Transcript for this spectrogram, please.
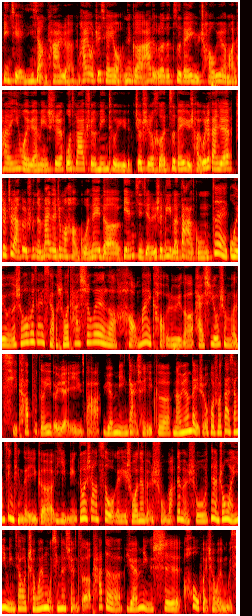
并且影响他人。还有之前有那个阿德。乐的《自卑与超越》嘛，它的英文原名是 What Life Should Mean to You，就是和《自卑与超越》，我就感觉就这两本书能卖的这么好，国内的编辑简直是立了大功。对我有的时候会在想，说他是为了好卖考虑呢，还是有什么其他不得已的原因，把原名改成一个南辕北辙，或者说大相径庭的一个译名？因为上次我跟你说那本书嘛，那本书那中文译名叫《成为母亲的选择》，它的原名是《后悔成为母亲》。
